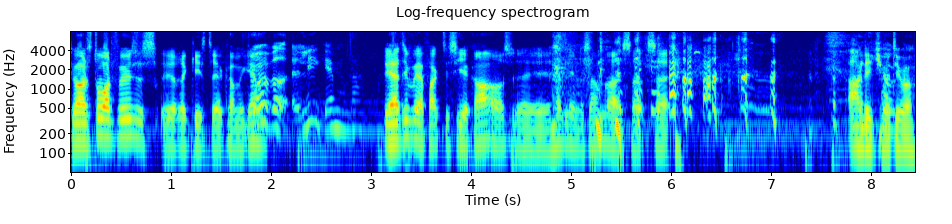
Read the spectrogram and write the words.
Det var et stort følelsesregister, jeg kom Du igennem. har været lige igennem der. Ja, det vil jeg faktisk sige. Jeg græd også øh, halvdelen af samlejet, så... så ah, det gjorde, det var...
